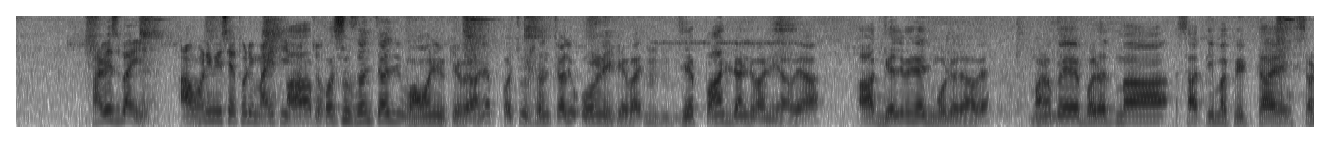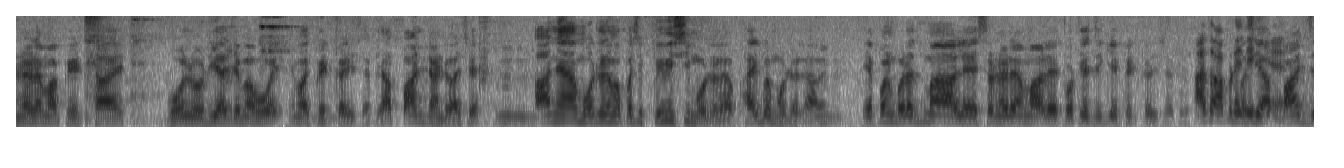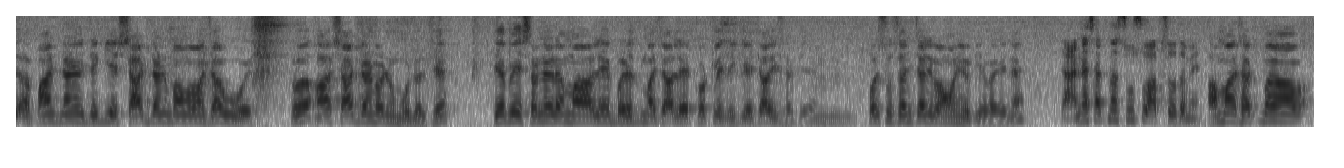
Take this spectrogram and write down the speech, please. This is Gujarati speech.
ભાવેશભાઈ આ ઓળણી વિશે થોડી માહિતી આ પશુ સંચાલિત વાવણી કહેવાય અને પશુ સંચાલિત ઓરણી કહેવાય. જે પાંચ દંડવાની આવે આ આ ગેલ્વિનાઇઝ મોડેલ આવે. માનો કે બળદમાં સાતીમાં ફિટ થાય સનેડામાં ફિટ થાય ગોલ ઓઢિયા જેમાં હોય એમાં ફિટ કરી શકે. આ પાંચ દાંડવા છે. આને આ મોડેલમાં પછી પીવીસી મોડેલ આવે ફાઈબર મોડેલ આવે. એ પણ બળદમાં હાલે સનેડામાં આલે ટોટલી જગ્યાએ ફિટ કરી શકે. આ તો આપણે પછી આ પાંચ પાંચ દાંડાની જગ્યાએ સાત દાંડવામાં જવું હોય તો આ સાત દાંડવાનું મોડલ છે. તે ભાઈ સનેડામાં હાલે બળદમાં ચાલે ટોટલી જગ્યાએ ચાલી શકે. પશુ સંચાલિત વાવણીઓ કહેવાય એને. આના સાથમાં શું શું આપશો તમે? આમાં સાતમાં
